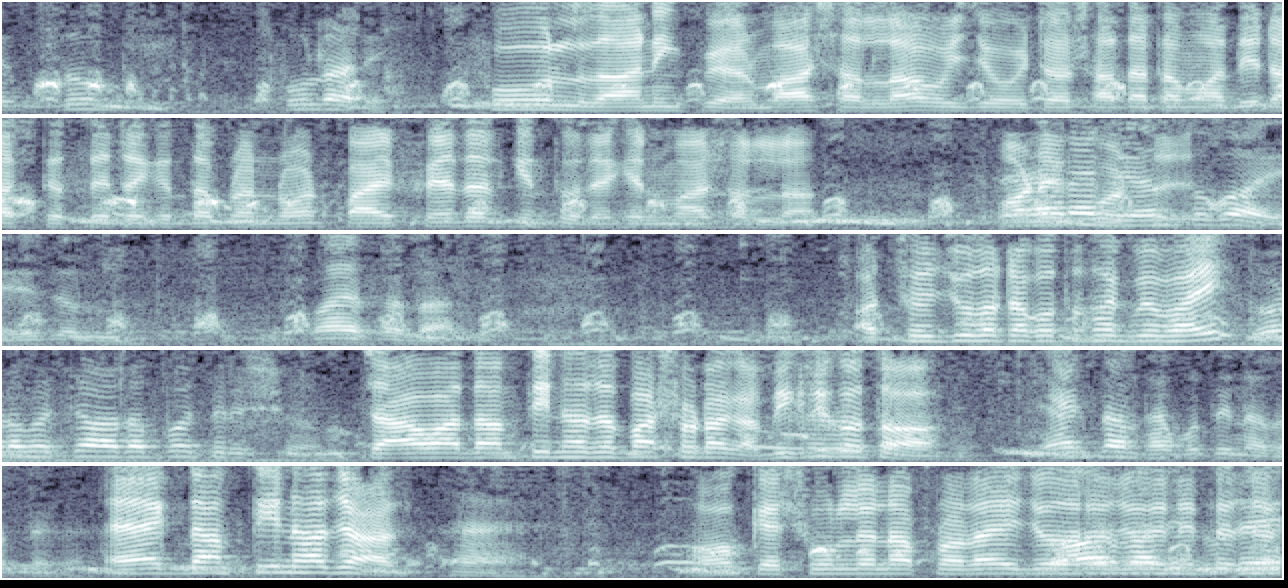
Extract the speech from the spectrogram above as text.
একদম ফুল রানি ফুল রানিং পেয়ার মাশাল্লাহ ওই যে ওইটা সাদাটা মাদি ডাকতেছে এটা কিন্তু আপনার নট পায়ে ফেদার কিন্তু দেখেন মাশাল্লাহ অনেক পড়ছে ভাই আচ্ছা এই জুতাটা কত থাকবে ভাই? চাওয়া দাম পঁয়ত্রিশশো। চাওয়া দাম তিন হাজার পাঁচশো টাকা। বিক্রি কত? একদম থাকব তিন হাজার টাকা। একদম তিন হাজার? হ্যাঁ। ওকে শুনলেন আপনারা এই জোড়াটা যদি নিতে চান।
